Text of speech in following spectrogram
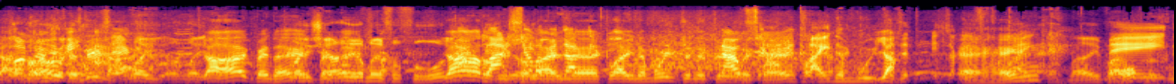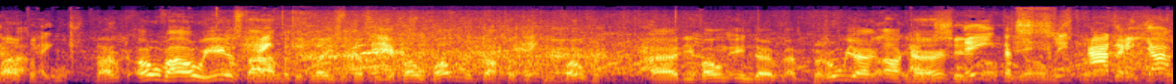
Ja, Kom oh, op, de zeg. winnaar. Alleen, Ja, ik ben er. Ik Lees ben jij er. hem even voor? Ja, dat is we mijn kleine moeite natuurlijk, hè. kleine moeite. Dat Henk. Nee, Nee, Wouter, dat- Post. Wout, oh, wauw, hier staat het. Ik lees het even hier bovenaan. Ik dacht dat het hier boven. Eh, die woont in de eh, broeierakker. Nee, dat is Sint-Adriaan.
